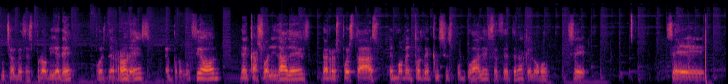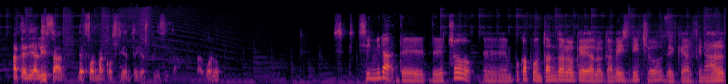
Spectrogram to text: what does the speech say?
muchas veces proviene pues de errores en producción, de casualidades, de respuestas en momentos de crisis puntuales, etcétera, que luego se, se materializan de forma consciente y explícita. ¿De acuerdo? Sí, mira, de, de hecho, eh, un poco apuntando a lo, que, a lo que habéis dicho, de que al final,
